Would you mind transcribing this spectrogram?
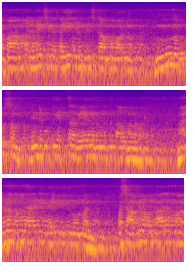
അപ്പൊ ആ അമ്മ രമേശിയുടെ കൈ ഇങ്ങനെ പിടിച്ചിട്ട് അമ്മ പറഞ്ഞു മൂന്ന് ദിവസം എന്റെ കുട്ടി എത്ര വേദന തന്നിട്ടുണ്ടാവുമെന്ന് പറഞ്ഞു. മരണം നമ്മുടെ ആരുടെയും കയ്യിലിരിക്കുന്ന ഒന്നല്ല പക്ഷെ അഭിനവ കാലന്മാർ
